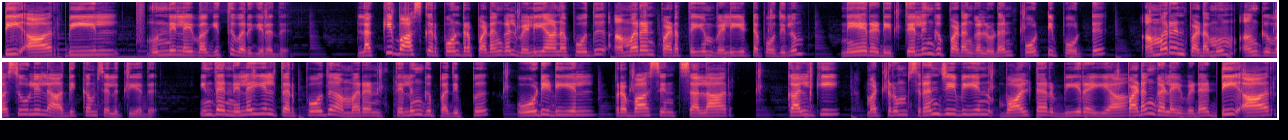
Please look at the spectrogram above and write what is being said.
டி ஆர் பியில் முன்னிலை வகித்து வருகிறது. லக்கி பாஸ்கர் போன்ற படங்கள் வெளியான போது அமரன் படத்தையும் வெளியிட்ட போதிலும் நேரடி தெலுங்கு படங்களுடன் போட்டி போட்டு அமரன் படமும் அங்கு வசூலில் ஆதிக்கம் செலுத்தியது. இந்த நிலையில் தற்போது அமரன் தெலுங்கு பதிப்பு ஓடிடியில் பிரபாஸின் சலார் கல்கி மற்றும் சிரஞ்சீவியின் வால்டர் வீரையா படங்களை விட டி ஆர்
